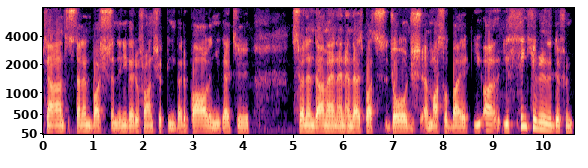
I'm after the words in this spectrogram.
Town to Stellenbosch and then you go to Franschhoek and you go to Paarl and you go to Swellendam and, and, and those parts, George, uh, Mossel Bay, you are you think you're in a different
